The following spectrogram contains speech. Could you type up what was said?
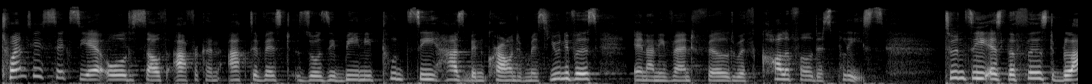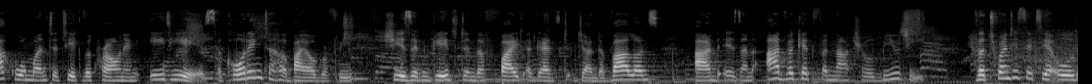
26-year-old South African activist Zozibini Tunzi has been crowned Miss Universe in an event filled with colorful displays. Thuntsi is the first black woman to take the crown in eight years. According to her biography, she is engaged in the fight against gender violence and is an advocate for natural beauty. The 26-year-old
